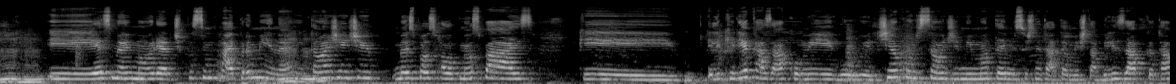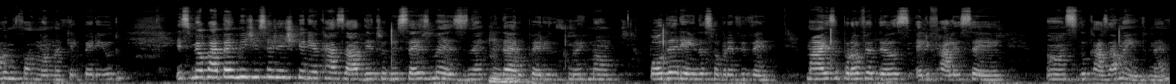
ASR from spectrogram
Uhum. E esse meu irmão, ele era tipo assim um pai pra mim, né? Uhum. Então a gente, meu esposo falou com meus pais que ele queria casar comigo, ele tinha condição de me manter, me sustentar até eu me estabilizar, porque eu tava me formando naquele período. E se meu pai permitisse, a gente queria casar dentro dos seis meses, né? Que ainda era o período que meu irmão poderia ainda sobreviver. Mas, prove a Deus, ele falecer antes do casamento, né?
